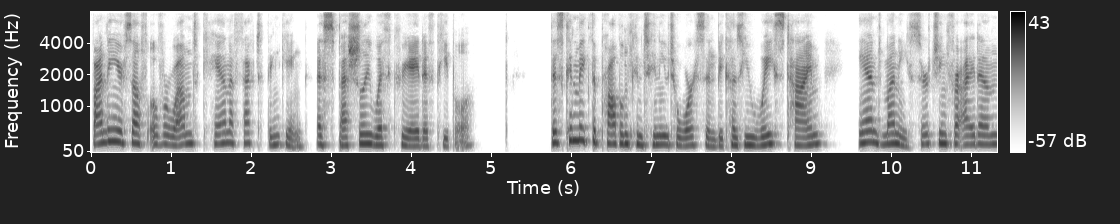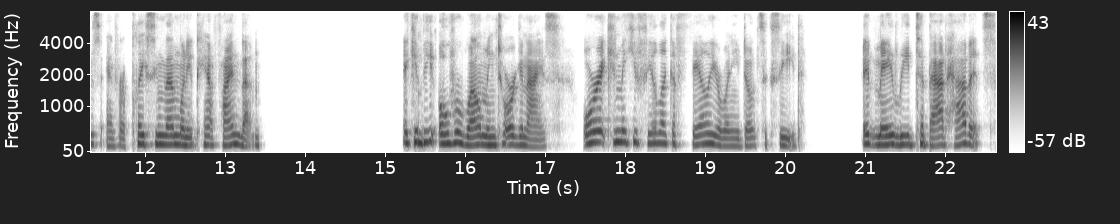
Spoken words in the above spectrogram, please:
finding yourself overwhelmed can affect thinking, especially with creative people. This can make the problem continue to worsen because you waste time and money searching for items and replacing them when you can't find them. It can be overwhelming to organize, or it can make you feel like a failure when you don't succeed. It may lead to bad habits,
